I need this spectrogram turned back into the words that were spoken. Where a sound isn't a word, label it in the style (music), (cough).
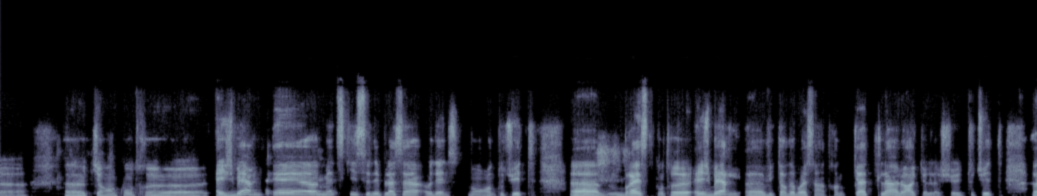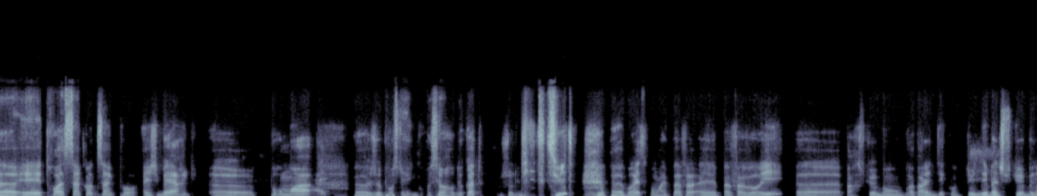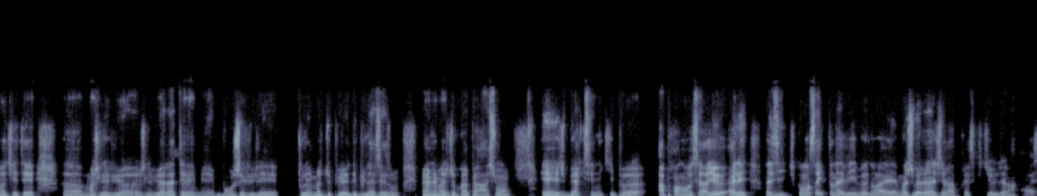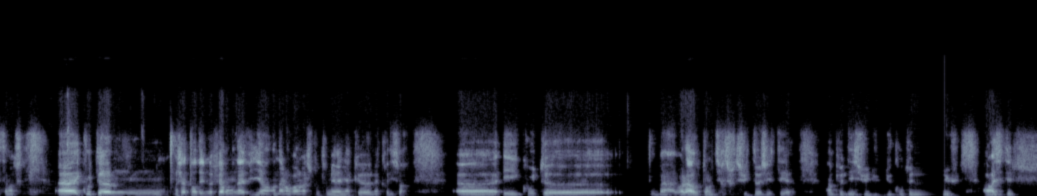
euh, qui rencontre euh, Eichberg et euh, Mhm. Metz qui se déplace à Odense. Bon, on rentre tout de suite. Euh, Brest contre Eichberg, euh, victoire de Brest à 1,34 là à l'heure actuelle. Là, je suis tout de suite. Et 3,55 pour Eichberg. Pour moi, je pense qu'il y a une grosse erreur de cote, je le (laughs) dis tout de suite. Brest, pour moi, n'est pas, fa- pas favori euh, parce que, bon, on va parler des contenus des matchs puisque Benoît y était. Euh, moi, je l'ai vu, euh, je l'ai vu à la télé, mais bon, j'ai vu tous les matchs depuis le début de la saison, même les matchs de préparation. Et Esbjerg, c'est une équipe à prendre au sérieux. Allez, vas-y, je commence avec ton avis, Benoît, et moi, je vais réagir après, ce que tu le diras. Ouais, ça marche. Écoute, j'attendais de me faire mon avis en, allant voir le match contre Mérignac mercredi soir. Écoute, bah voilà, autant le dire (laughs) tout de suite, j'ai été un peu déçu du, contenu. Alors,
